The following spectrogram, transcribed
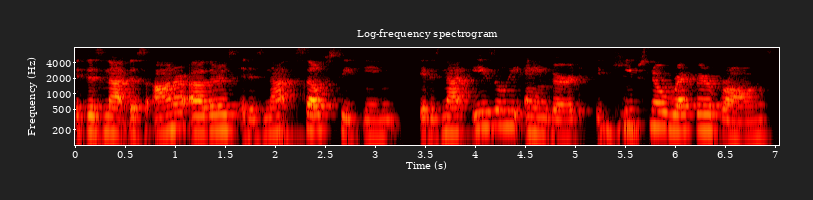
it does not dishonor others, it is not self seeking, it is not easily angered, it Mhm. keeps no record of wrongs.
